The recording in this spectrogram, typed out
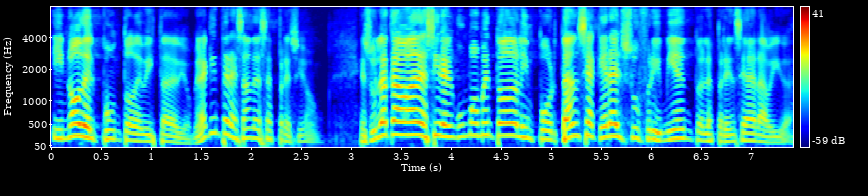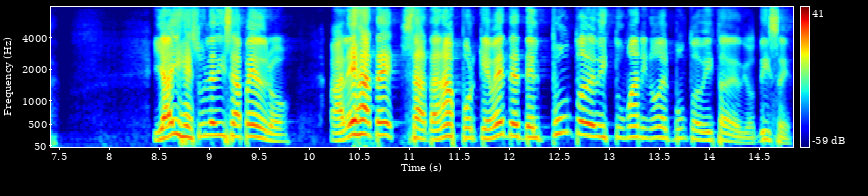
y no del punto de vista de Dios. Mira qué interesante esa expresión. Jesús le acaba de decir en algún momento de la importancia que era el sufrimiento en la experiencia de la vida. Y ahí Jesús le dice a Pedro, aléjate, Satanás, porque ves desde el punto de vista humano y no del punto de vista de Dios. Dice,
